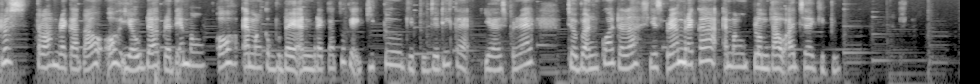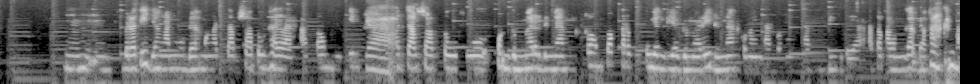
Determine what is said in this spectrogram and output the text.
terus setelah mereka tahu oh ya udah berarti emang oh emang kebudayaan mereka tuh kayak gitu gitu jadi kayak ya sebenarnya jawabanku adalah ya sebenarnya mereka emang belum tahu aja gitu Hmm, berarti jangan mudah mengecap suatu hal lah atau mungkin ya. mengecap suatu penggemar dengan kelompok tertentu yang dia gemari dengan komentar-komentar gitu ya atau kalau enggak bakal kena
